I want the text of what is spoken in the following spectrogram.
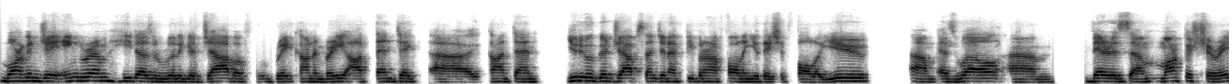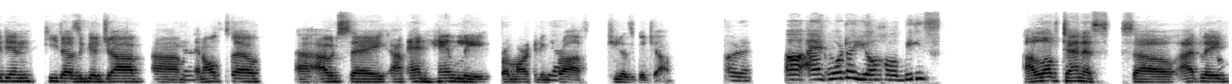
Morgan J. Ingram. He does a really good job of great content, very authentic uh, content. You do a good job, Sanjana. If people are not following you, they should follow you um, as well. Um, there is um, Marcus Sheridan. He does a good job. Um, yeah. And also, uh, I would say um, Ann Handley from Marketing yeah. Prof. She does a good job. All right. Uh, and what are your hobbies? I love tennis. So I play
